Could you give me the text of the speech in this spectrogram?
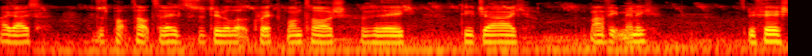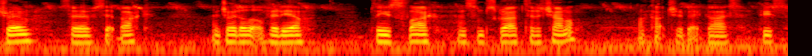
Hi guys, I just popped out today to do a little quick montage of the DJI Mavic Mini. It's my first drone, so sit back, enjoy the little video. Please like and subscribe to the channel. I'll catch you in a bit guys, peace.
